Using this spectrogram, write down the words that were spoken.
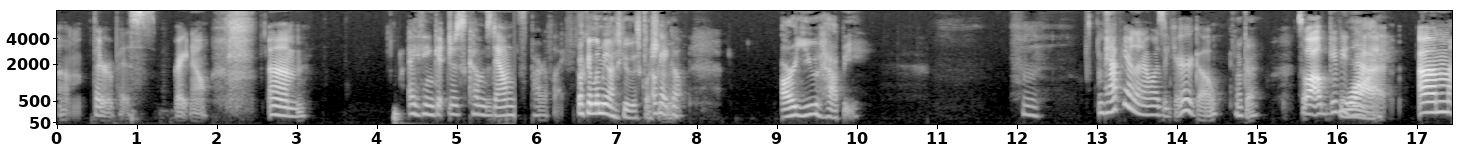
um, therapists right now. Um, I think it just comes down. It's part of life. Okay, let me ask you this question. Okay, then. go. Are you happy? I'm happier than I was a year ago, Okay. so I'll give you Why? that. Um,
